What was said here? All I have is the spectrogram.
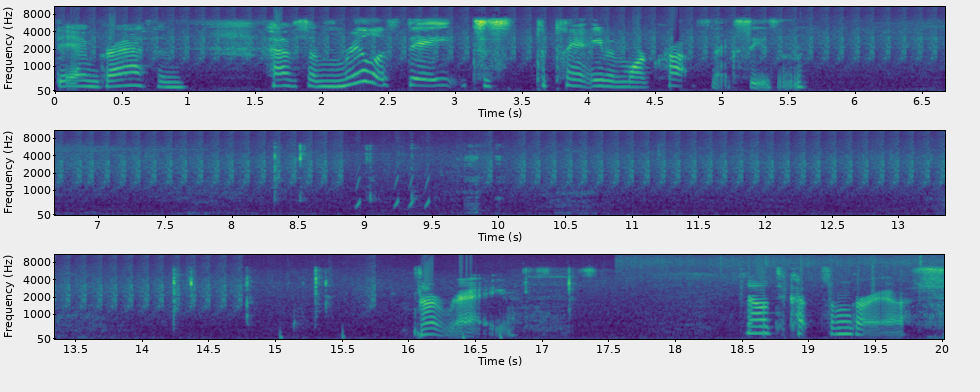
damn grass and have some real estate to, to plant even more crops next season. Alright. Now to cut some grass.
